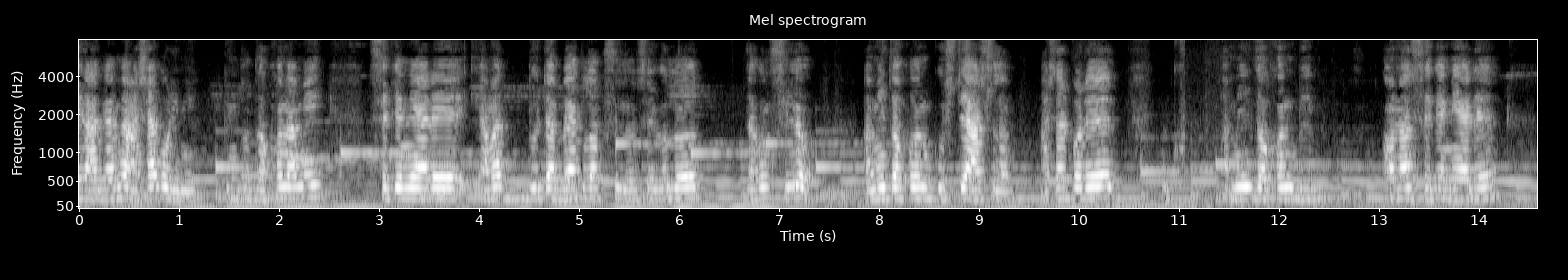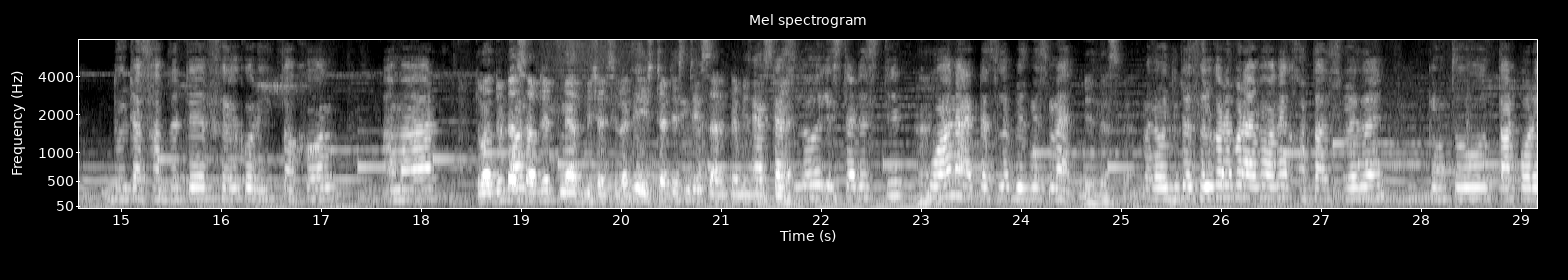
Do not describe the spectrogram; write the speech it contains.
এর আগে আমি আশা করিনি, কিন্তু যখন আমি সেকেন্ড ইয়ারে আমার দুইটা ব্যাকলগ ছিল, সেগুলো যখন ছিল, আমি তখন কুষ্টিয়া আসলাম। আসার পরে আমি যখন অনার্স সেকেন্ড ইয়ারে দুইটা সাবজেক্টে ফেল করি তখন আমার তোমার দুটো সাবজেক্ট ম্যাথ বিষয় ছিল একটা স্ট্যাটিস্টিক্স আর একটা বিজনেস একটা ছিল স্ট্যাটিস্টিক। ওয়ান আর একটা ছিল বিজনেস ম্যাথ বিজনেস ম্যাথ মানে ওই দুটো ফেল করার পর আমি অনেক হতাশ হয়ে যাই কিন্তু তারপরে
